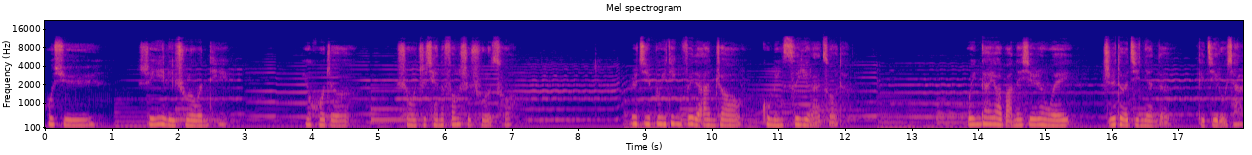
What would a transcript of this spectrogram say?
或许是毅力出了问题，又或者是我之前的方式出了错。日记不一定非得按照顾名思义来做的，我应该要把那些认为值得纪念的给记录下来。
